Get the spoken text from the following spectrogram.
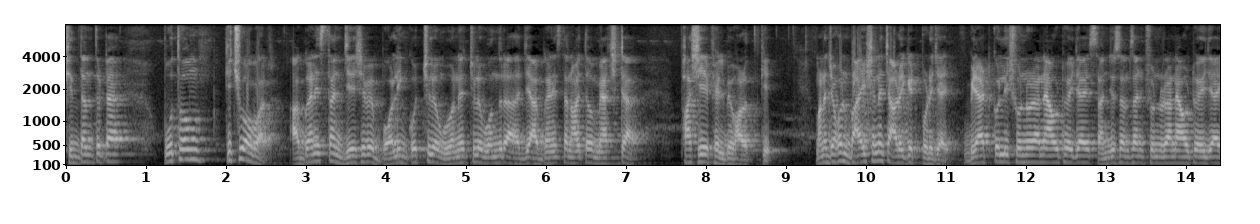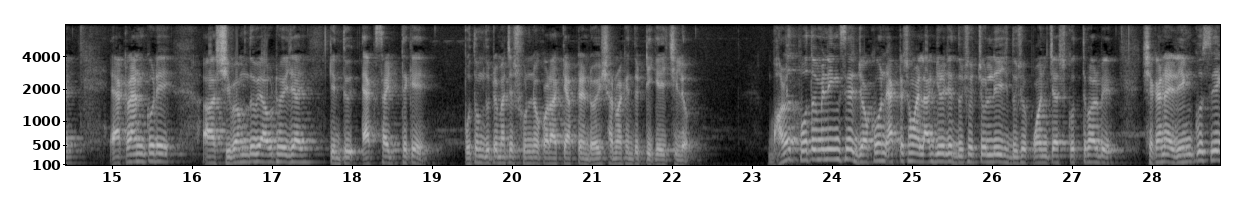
সিদ্ধান্তটা প্রথম কিছু ওভার আফগানিস্তান যে হিসেবে বোলিং করছিল মনে হচ্ছিল বন্ধুরা যে আফগানিস্তান হয়তো ম্যাচটা ফাঁসিয়ে ফেলবে ভারতকে। মানে যখন বাইশ রানে চার উইকেট পড়ে যায়, বিরাট কোহলি শূন্য রানে আউট হয়ে যায়, সঞ্জু স্যামসন শূন্য রানে আউট হয়ে যায় এক রান করে শিবম দুবে আউট হয়ে যায়। কিন্তু এক সাইড থেকে প্রথম দুটো ম্যাচে শূন্য করা ক্যাপ্টেন রোহিত শর্মা কিন্তু টিকেই ছিল। ভারত প্রথম ইনিংসে যখন একটা সময় লাগছিল যে দুশো চল্লিশ, দুশো পঞ্চাশ করতে পারবে, সেখানে রিঙ্কু সিং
